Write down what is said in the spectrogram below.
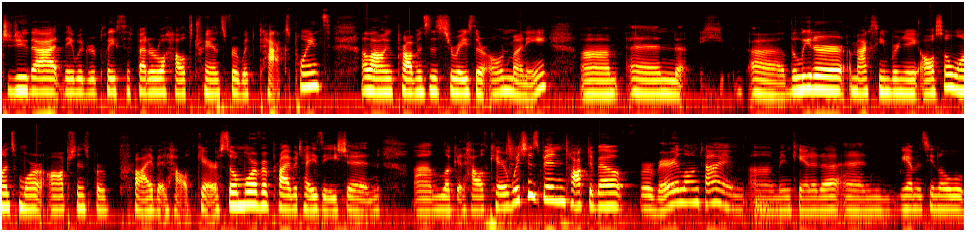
To do that, they would replace the federal health transfer with tax points, allowing provinces to raise their own money. Um, and he, uh, the leader Maxime Bernier also wants more options for private healthcare, so more of a privatization um, look at healthcare, which has been talked about for a very long time um, in Canada, and we haven't seen a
